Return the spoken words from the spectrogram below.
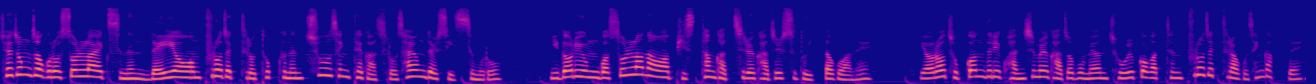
최종적으로 솔라엑스는 레이어 원 프로젝트로 토큰은 추후 생태 가수로 사용될 수 있으므로 이더리움과 솔라나와 비슷한 가치를 가질 수도 있다고 하네. 여러 조건들이 관심을 가져보면 좋을 것 같은 프로젝트라고 생각돼.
